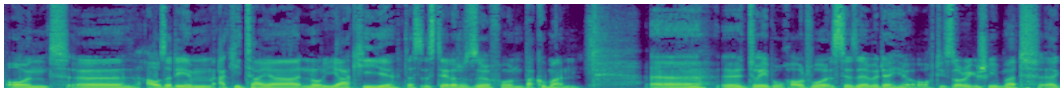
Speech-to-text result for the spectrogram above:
und äh, außerdem Akitaya Noriaki, das ist der Regisseur von Bakuman. Äh, äh, Drehbuchautor ist derselbe, der hier auch die Story geschrieben hat. Äh,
